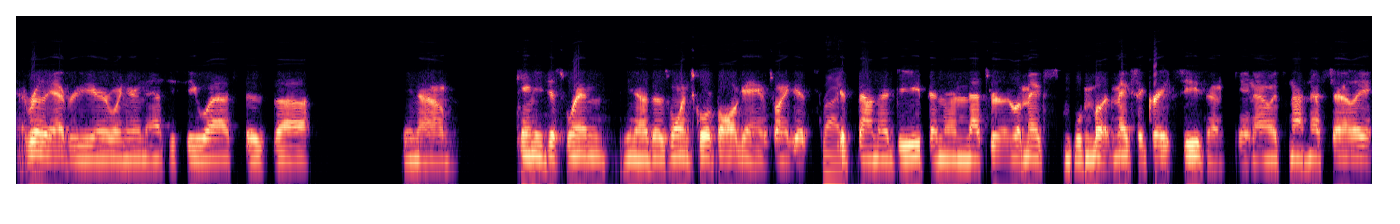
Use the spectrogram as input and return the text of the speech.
Really, every year when you're in the SEC West is, uh, you know, can you just win? You know, those one score ball games when it gets Right. gets down there deep, and then that's really what makes what makes a great season. You know, it's not necessarily,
